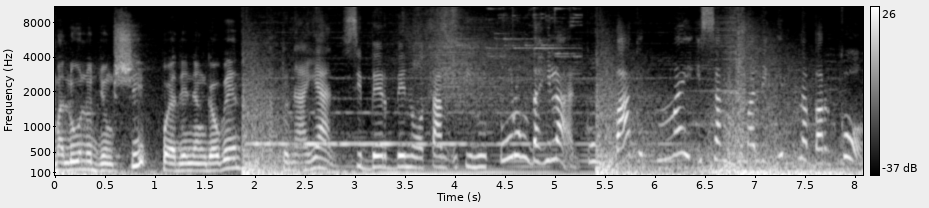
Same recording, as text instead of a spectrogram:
malunod yung ship, pwede niyang gawin. Katunayan, si Berbenota ang itinuturong dahilan kung bakit may isang maliit na barko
